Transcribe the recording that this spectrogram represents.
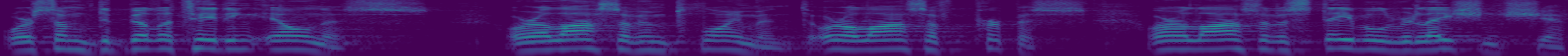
or some debilitating illness, or a loss of employment, or a loss of purpose, or a loss of a stable relationship,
